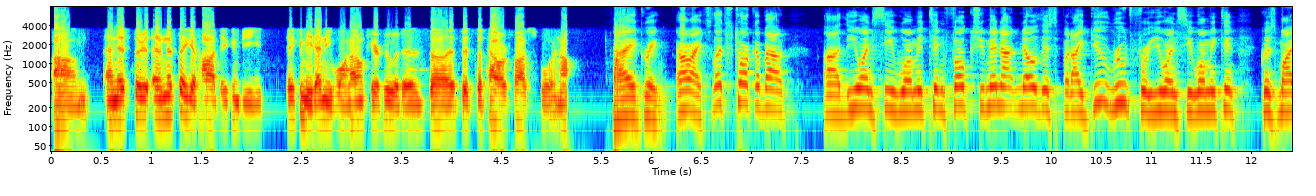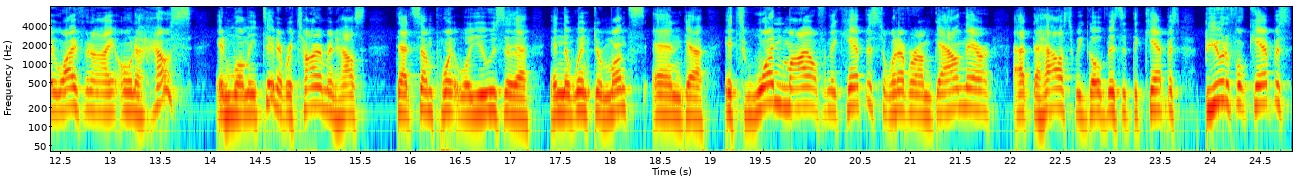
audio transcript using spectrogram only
Um, and if they and if they get hot, they can beat they can beat anyone. I don't care who it is, uh, if it's a Power Five school or not. I agree. All right, so let's talk about uh, the UNC Wilmington. Folks, you may not know this, but I do root for UNC Wilmington because my wife and I own a house in Wilmington, a retirement house that at some point we'll use uh, in the winter months. And uh, it's one mile from the campus, so whenever I'm down there at the house, we go visit the campus. Beautiful campus.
